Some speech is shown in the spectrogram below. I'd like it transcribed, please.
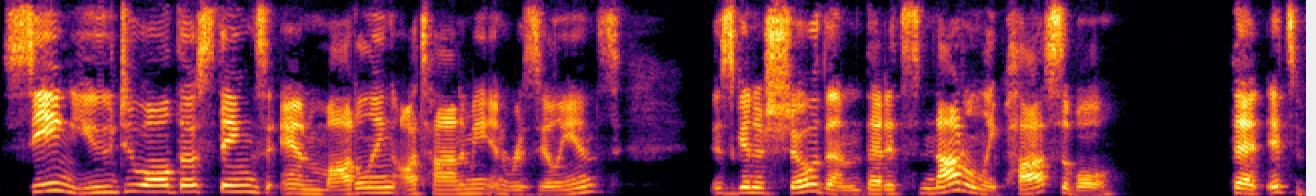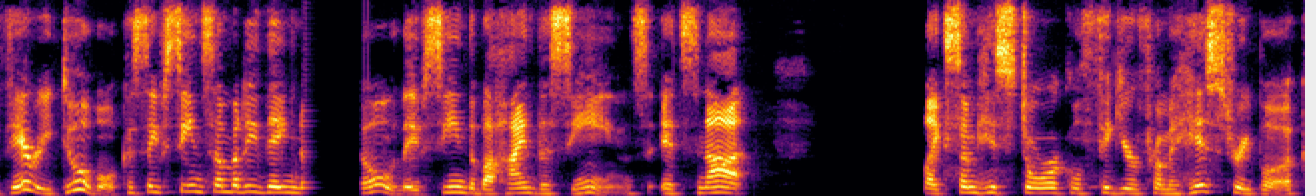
seeing you do all those things and modeling autonomy and resilience is going to show them that it's not only possible that it's very doable because they've seen somebody they know they've seen the behind the scenes. It's not like some historical figure from a history book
